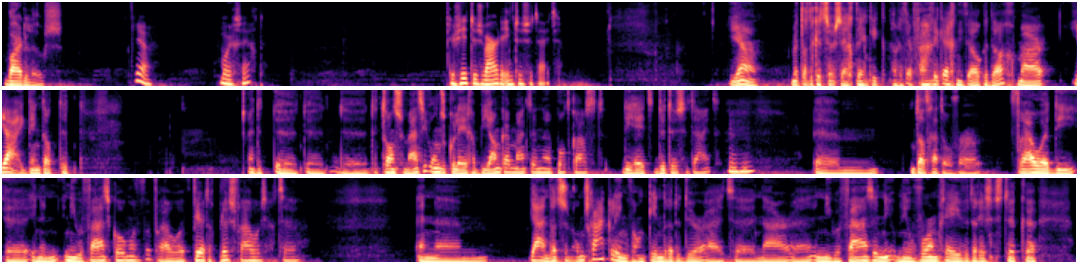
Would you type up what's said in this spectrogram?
waardeloos. Ja, mooi gezegd. Er zit dus waarde in tussentijd. Ja, met dat ik het zo zeg, denk ik, nou dat ervaar ik echt niet elke dag. Maar ja, ik denk dat de, de, de, de, de, de transformatie, onze collega Bianca maakt een eh, podcast, die heet De Tussentijd. Mhm. Ehm, dat gaat over vrouwen die eh, in een nieuwe fase komen. Vrouwen, 40 plus vrouwen, zegt ze. En ehm, ja, en dat is een omschakeling van kinderen de deur uit eh, naar eh, een nieuwe fase, nieuw, opnieuw vormgeven. Er is een stuk eh,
